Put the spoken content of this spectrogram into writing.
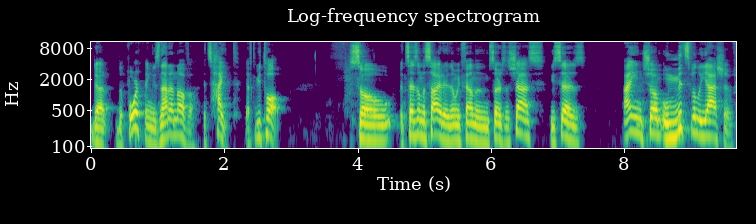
that the fourth thing is not a nava; it's height. You have to be tall. So it says on the side. Then we found in the Msaris Shas. He says, "Ayin sham umitzvah liyashiv."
